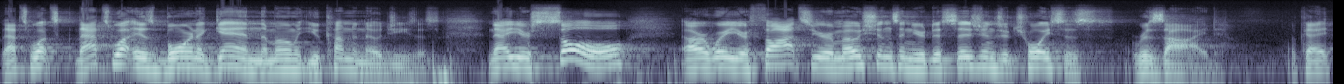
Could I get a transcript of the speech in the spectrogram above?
That's what's that's what is born again the moment you come to know Jesus. Now your soul are where your thoughts, your emotions, and your decisions or choices reside. Okay?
